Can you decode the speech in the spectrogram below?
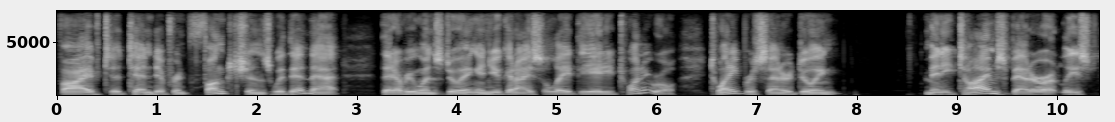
five to 10 different functions within that that everyone's doing, and you can isolate the 80 20 rule. 20% are doing many times better, or at least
